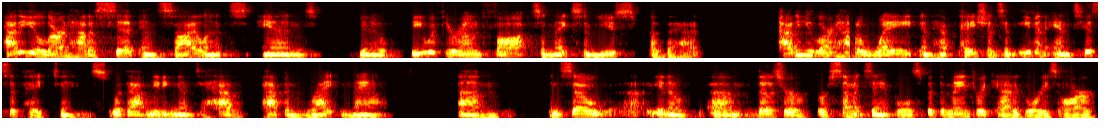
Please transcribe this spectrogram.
How do you learn how to sit in silence and you know be with your own thoughts and make some use of that how do you learn how to wait and have patience and even anticipate things without needing them to have happen right now um, and so, uh, you know, um, those are, are some examples, but the main three categories are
